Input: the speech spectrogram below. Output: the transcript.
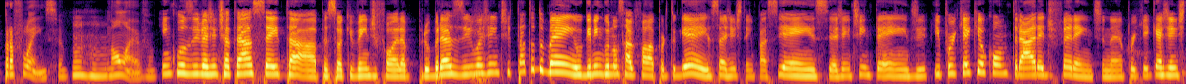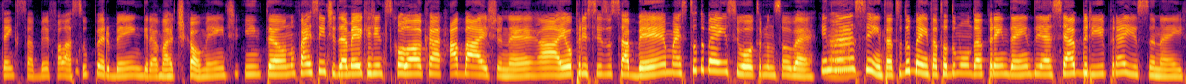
para fluência. Uhum. Não leva. Inclusive, a gente até aceita a pessoa que vem de fora pro Brasil, a gente tá tudo bem. O gringo não sabe falar português, a gente tem paciência, a gente entende. E por que que o contrário é diferente, né? Por que que a gente tem que saber falar super bem gramaticalmente? Então, não faz sentido. É meio que a gente se coloca abaixo, né? Ah, eu preciso saber, mas tudo bem se o outro não souber. E não é, é assim, tá tudo bem, tá todo mundo aprendendo e é se abrir para isso, né? E,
